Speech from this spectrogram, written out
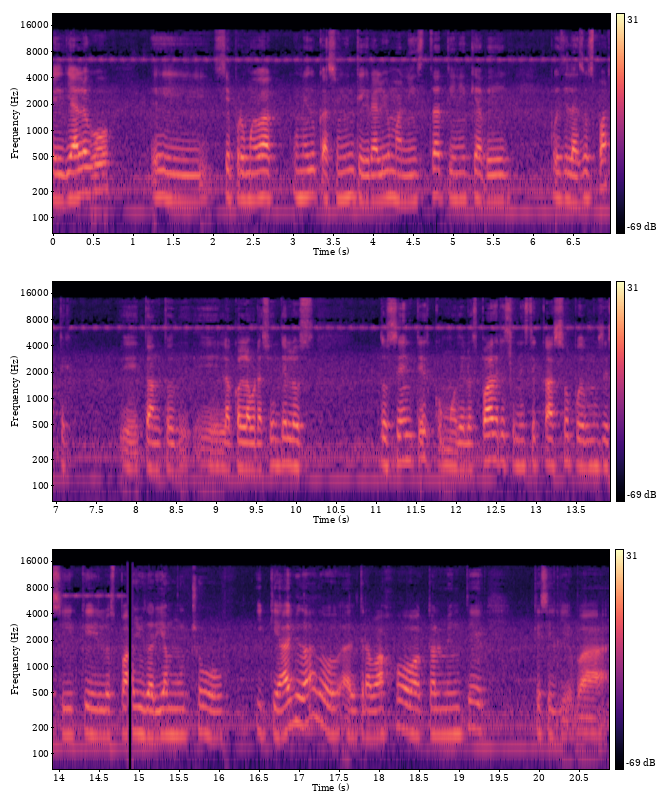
el diálogo, eh, se promueva una educación integral y humanista, tiene que haber pues de las dos partes, eh, tanto de, eh, la colaboración de los docentes como de los padres. En este caso podemos decir que los padres ayudaría mucho y que ha ayudado al trabajo actualmente que se lleva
